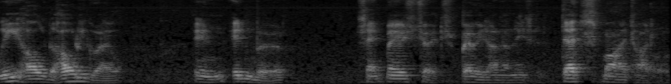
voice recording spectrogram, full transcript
We hold the Holy Grail in Edinburgh, St Mary's Church, buried underneath it. That's my title.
